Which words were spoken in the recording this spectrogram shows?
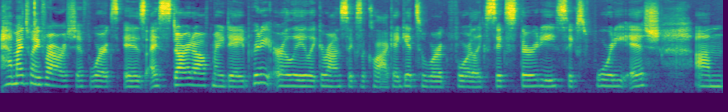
how my 24 hour shift works is I start off my day pretty early, like around 6 o'clock. I get to work for like 6.30, 6.40-ish, um,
